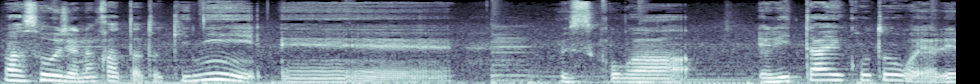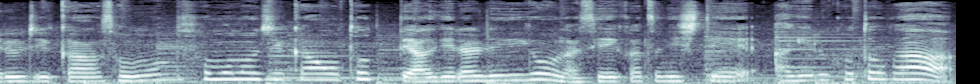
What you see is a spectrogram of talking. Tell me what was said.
まあ、そうじゃなかった時に、えー、息子がやりたいことをやれる時間そもそもの時間を取ってあげられるような生活にしてあげることが、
